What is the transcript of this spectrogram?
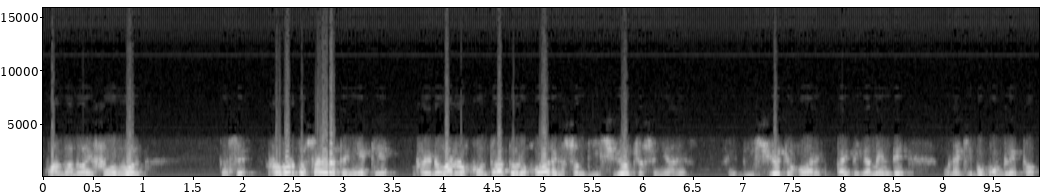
cuando no hay fútbol. Entonces, Roberto Sagra tenía que renovar los contratos de los jugadores, que son 18 señores, 18 jugadores, prácticamente un equipo completo,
